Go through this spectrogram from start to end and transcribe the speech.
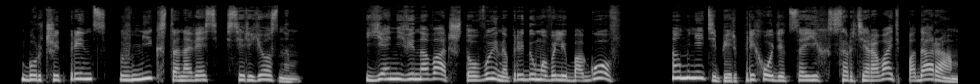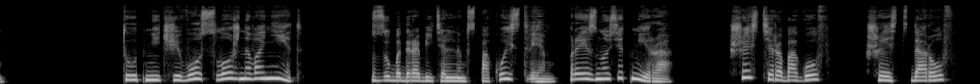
— бурчит принц, вмиг становясь серьезным. «Я не виноват, что вы напридумывали богов, а мне теперь приходится их сортировать по дарам». Тут ничего сложного нет. Зубодробительным спокойствием произносит Мира. Шестеро богов, шесть даров,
